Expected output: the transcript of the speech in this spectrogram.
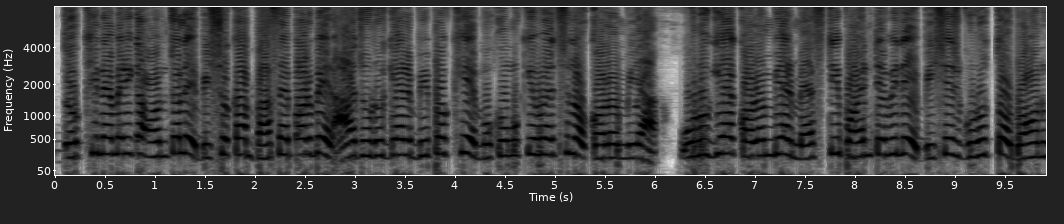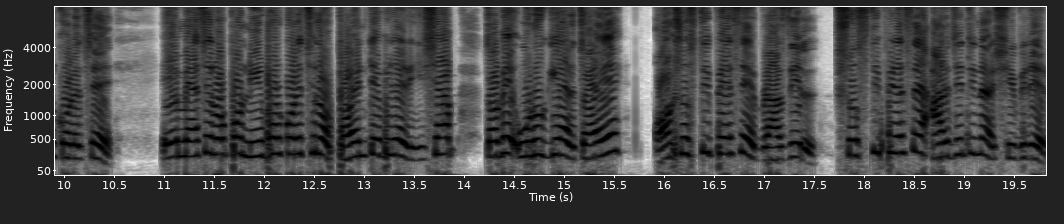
দক্ষিণ আমেরিকা অঞ্চলে বিশ্বকাপ বাছাই পর্বের আজ উরুগিয়ার বিপক্ষে মুখোমুখি হয়েছিল কলম্বিয়া। উরুগিয়া কলম্বিয়ার ম্যাচটি পয়েন্ট টেবিলে বিশেষ গুরুত্ব বহন করেছে। এই ম্যাচের ওপর নির্ভর করেছিল পয়েন্ট টেবিলের হিসাব, তবে উরুগিয়ার জয়ে অস্বস্তি পেয়েছে ব্রাজিল। স্বস্তি ফিরেছে আর্জেন্টিনার শিবিরের।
